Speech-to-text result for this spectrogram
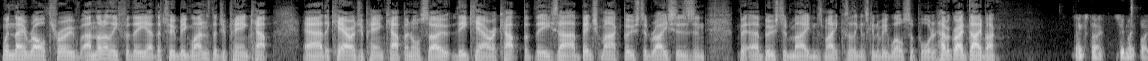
when they roll through. Uh, not only for the uh, the two big ones, the Japan Cup, uh, the Cowra Japan Cup, and also the Cowra Cup, but these uh, benchmark boosted races and uh, boosted maidens, mate, because I think it's going to be well supported. Have a great day, Buck. Thanks, Dave. See you, mate. Bye.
